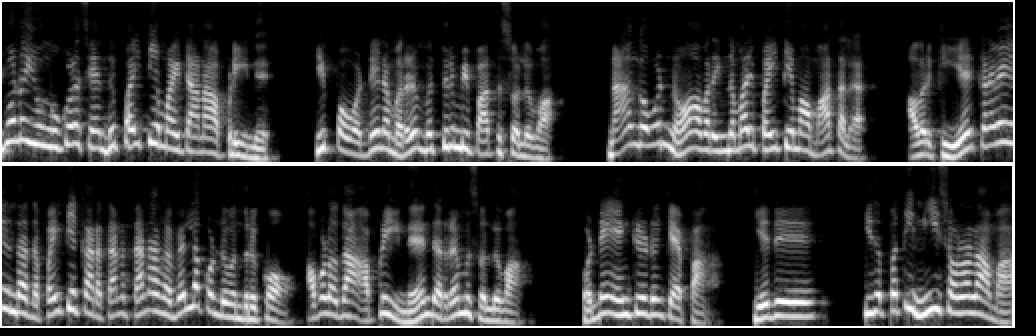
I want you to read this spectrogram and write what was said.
இவனும் இவங்க கூட சேர்ந்து பைத்தியம் ஆயிட்டானா அப்படின்னு. இப்போ உடனே நம்ம ரெம்ப திரும்பி பார்த்து சொல்லுவான். நாங்க ஒன்றும் அவர் இந்த மாதிரி பைத்தியமா மாத்தல. அவருக்கு ஏற்கனவே இருந்த அந்த பைத்தியக்காரத்தனத்தை நாங்க வெளில கொண்டு வந்திருக்கோம். அவ்வளவுதான் அப்படின்னு இந்த ரெமு சொல்லுவான். உடனே என்கிரிடும் கேட்பான். எது? இத பத்தி நீ சொல்லலாமா?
